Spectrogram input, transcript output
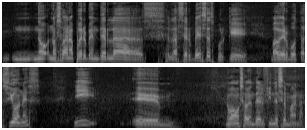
no, se van a poder vender las, cervezas porque va a haber votaciones y em, no vamos a vender el fin de semana.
